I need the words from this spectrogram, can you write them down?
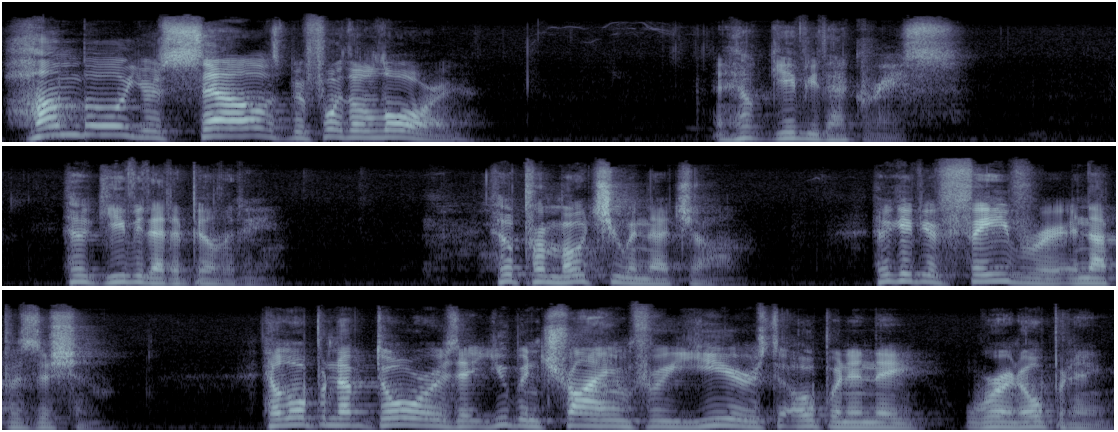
Humble yourselves before the Lord, and he'll give you that grace. He'll give you that ability. He'll promote you in that job. He'll give you favor in that position. He'll open up doors that you've been trying for years to open and they weren't opening.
